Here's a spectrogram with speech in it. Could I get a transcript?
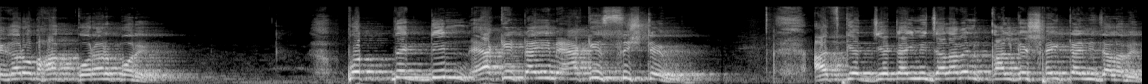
এগারো ভাগ করার পরে প্রত্যেক দিন একই টাইম একই সিস্টেম আজকে যে টাইমে জ্বালাবেন, কালকে সেই টাইমে জ্বালাবেন।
